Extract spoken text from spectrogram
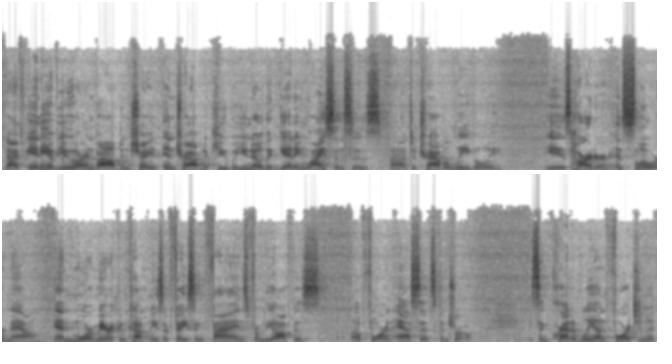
Now, if any of you are involved in trade in travel to Cuba, you know that getting licenses uh, to travel legally is harder and slower now, and more American companies are facing fines from the Office of Foreign Assets Control. It's incredibly unfortunate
